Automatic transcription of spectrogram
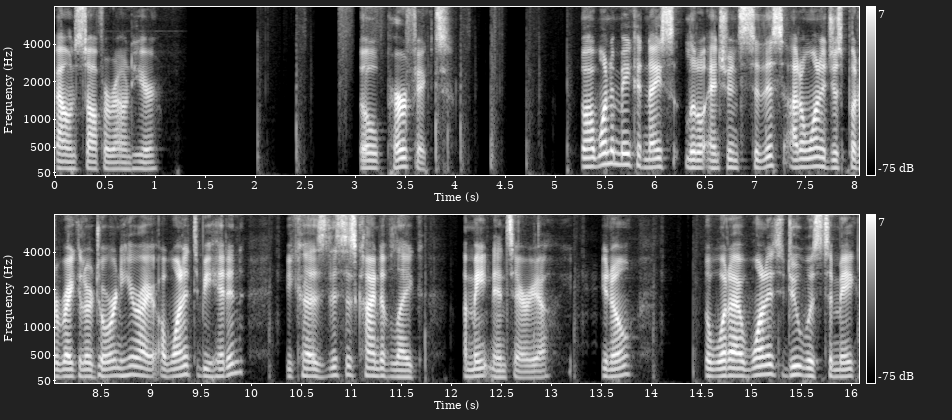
bounced off around here. So perfect. So I want to make a nice little entrance to this. I don't want to just put a regular door in here. I, I want it to be hidden because this is kind of like a maintenance area, you know? So what I wanted to do was to make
